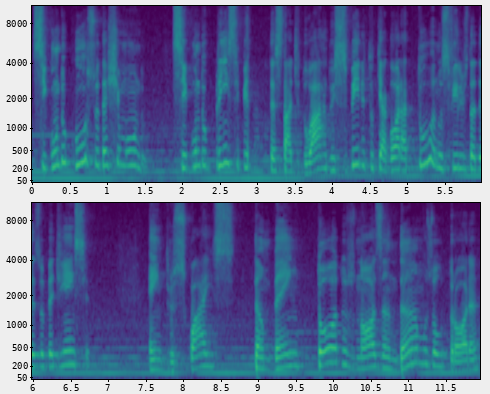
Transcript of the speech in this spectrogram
segundo o curso deste mundo, segundo o príncipe da potestade do ar, do espírito que agora atua nos filhos da desobediência, entre os quais também todos nós andamos outrora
